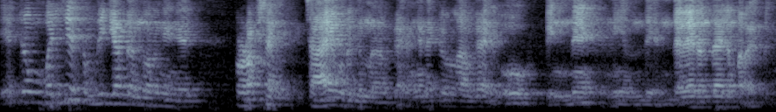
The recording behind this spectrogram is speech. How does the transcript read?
ഏറ്റവും വലിയ ശ്രദ്ധിക്കാത്ത എന്ന് പറഞ്ഞു കഴിഞ്ഞാൽ പ്രൊഡക്ഷൻ ചായ കൊടുക്കുന്ന ആൾക്കാർ അങ്ങനെയൊക്കെയുള്ള ആൾക്കാർ ഓ പിന്നെ നീ എന്ത് എന്റെ പേരെന്തായാലും പറയത്തില്ല.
